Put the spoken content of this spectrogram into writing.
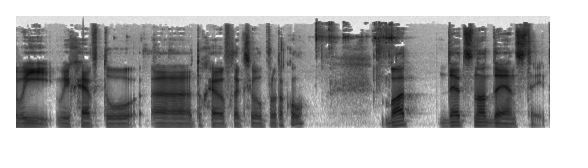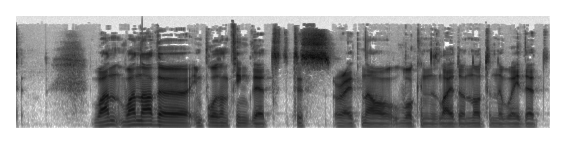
we we have to uh, to have a flexible protocol, but that's not the end state. One one other important thing that is right now working in Lido not in the way that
